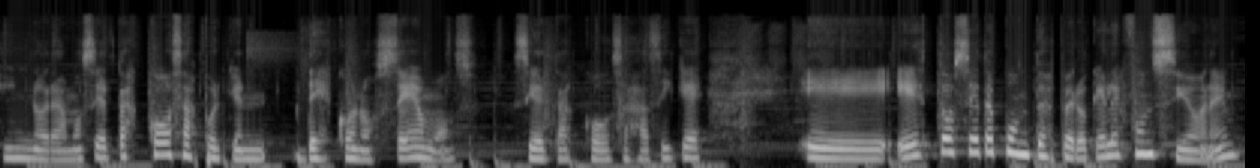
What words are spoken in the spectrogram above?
ignoramos ciertas cosas porque desconocemos ciertas cosas. Así que eh, estos siete puntos espero que les funcionen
